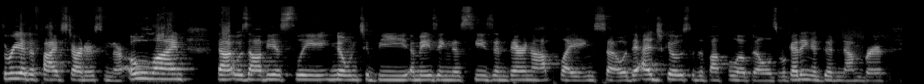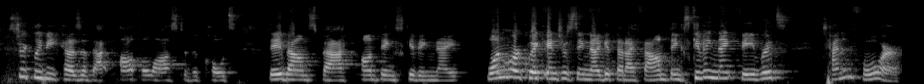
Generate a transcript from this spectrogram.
Three of the five starters from their O line, that was obvious obviously known to be amazing this season. They're not playing. So the edge goes to the Buffalo Bills. We're getting a good number strictly because of that awful loss to the Colts. They bounce back on Thanksgiving night. One more quick interesting nugget that I found Thanksgiving night favorites 10 and 4.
